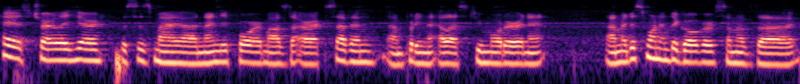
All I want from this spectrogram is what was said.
Hey, it's Charlie here. This is my uh, 94 Mazda RX-7. I'm putting the LS2 motor in it. Um, I just wanted to go over some of the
